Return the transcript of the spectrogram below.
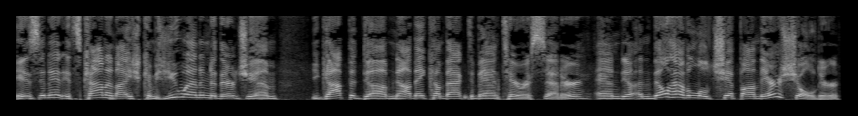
isn't it? It's kind of nice because you went into their gym, you got the dub. Now they come back to Banterra Center, and uh, and they'll have a little chip on their shoulder.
